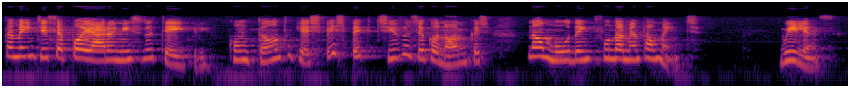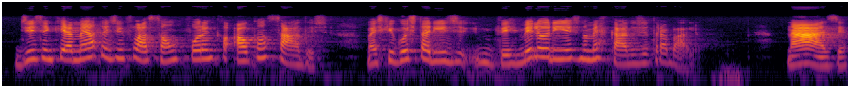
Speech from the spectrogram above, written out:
também disse apoiar o início do tapering, contanto que as perspectivas econômicas não mudem fundamentalmente. Williams dizem que a meta de inflação foram alcançadas, mas que gostaria de ver melhorias no mercado de trabalho. Na Ásia,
